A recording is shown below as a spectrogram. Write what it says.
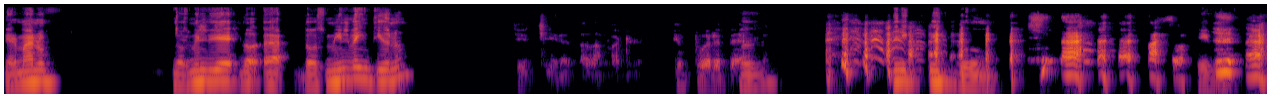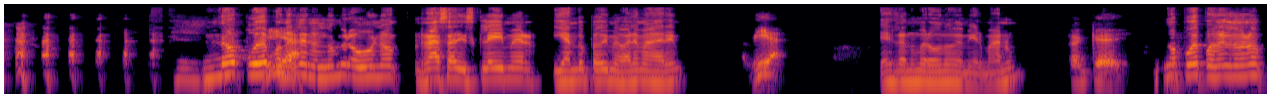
Mi hermano. 2010, do- ah, 2021. You put it there. pues, Big, big boom. Paso. Sí, güey. No pude Sabía. ponerle en el número uno, raza, disclaimer, y ando pedo y me vale madre. Sabía. Es la número uno de mi hermano. Ok. No pude ponerle número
